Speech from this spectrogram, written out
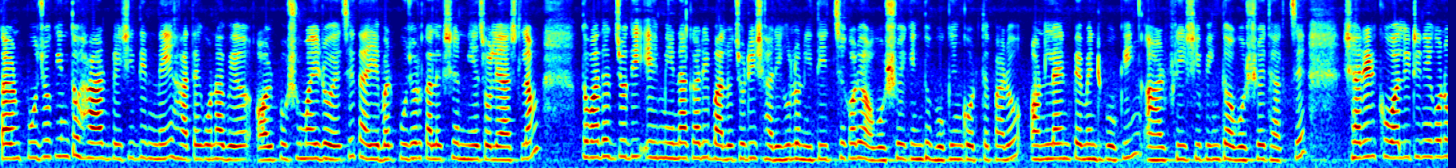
কারণ পুজো কিন্তু হার বেশি দিন নেই, হাতে গোনা অল্প সময় রয়েছে, তাই এবার পুজোর কালেকশন নিয়ে চলে আসলাম। তোমাদের যদি এই মিনাকারি বালুচরি শাড়িগুলো নিতে ইচ্ছে করে, অবশ্যই কিন্তু বুকিং করতে পারো। অনলাইন পেমেন্ট বুকিং আর ফ্রি শিপিং তো অবশ্যই থাকছে। শাড়ির কোয়ালিটি নিয়ে কোনো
